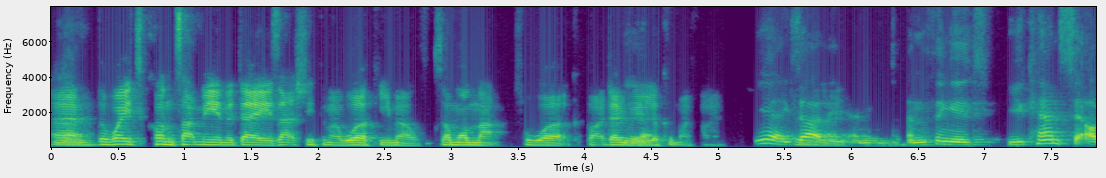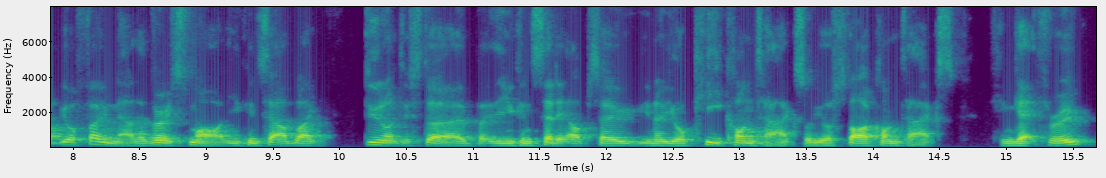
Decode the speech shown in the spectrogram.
Um, yeah. The way to contact me in the day is actually through my work email because I'm on that for work, but I don't really yeah. look at my phone. Yeah, exactly. And and the thing is, you can set up your phone now. They're very smart. You can set up like do not disturb, but you can set it up so you know your key contacts or your star contacts can get through.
